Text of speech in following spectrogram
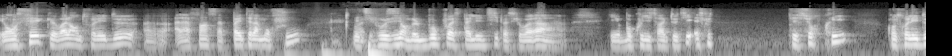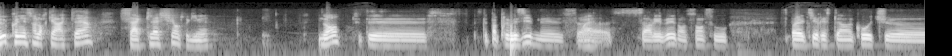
et on sait que voilà, entre les deux, euh, à la fin, ça n'a pas été l'amour fou. Les Ouais. tifosi en veulent beaucoup à Spalletti parce que voilà, il y a beaucoup d'histoires avec Totti. Est-ce que tu es surpris qu'entre les deux, connaissant leur caractère, ça a clashé entre guillemets? Non, c'était c'était pas prévisible, mais ça, Ouais. ça arrivait dans le sens où Spalletti restait un coach, euh,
